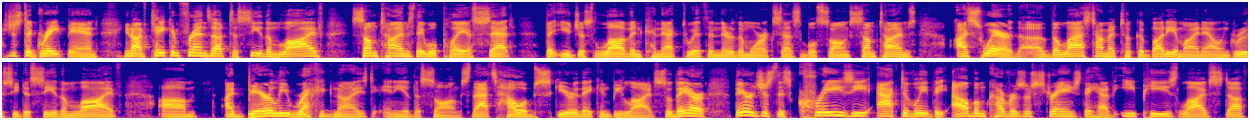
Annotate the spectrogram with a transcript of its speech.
just a great band. You know, I've taken friends out to see them live. Sometimes they will play a set that you just love and connect with, and they're the more accessible songs. Sometimes, I swear, the, the last time I took a buddy of mine, Alan Grucy, to see them live, um, I barely recognized any of the songs. That's how obscure they can be live. So they are they are just this crazy actively. The album covers are strange. They have EPs, live stuff.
